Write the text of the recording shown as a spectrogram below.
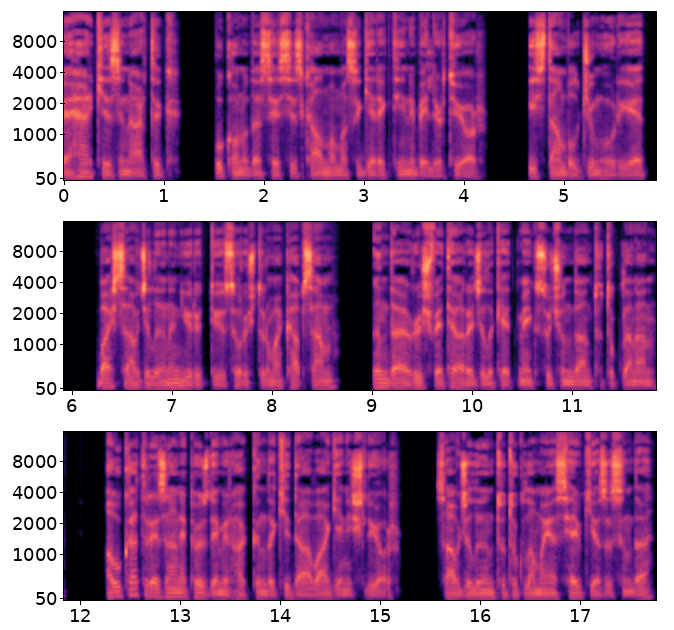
ve herkesin artık bu konuda sessiz kalmaması gerektiğini belirtiyor. İstanbul Cumhuriyet Başsavcılığının yürüttüğü soruşturma kapsam, ında rüşvete aracılık etmek suçundan tutuklanan avukat Rezan Epözdemir hakkındaki dava genişliyor. Savcılığın tutuklamaya sevk yazısında,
